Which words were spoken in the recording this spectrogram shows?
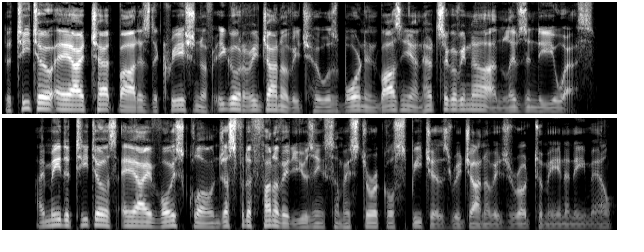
The Tito AI chatbot is the creation of Igor Riđanović, who was born in Bosnia and Herzegovina and lives in the US. I made a Tito's AI voice clone just for the fun of it using some historical speeches Riđanović wrote to me in an email.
